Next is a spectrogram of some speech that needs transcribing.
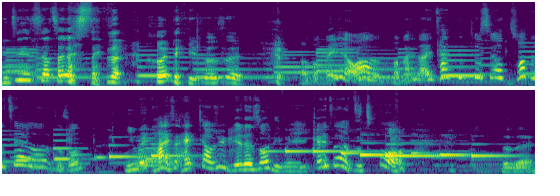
你今天是要参加谁的婚礼？是不是？”他说：“没有啊，本来来餐厅就是要穿的这样啊。”他说：“你们还还教训别人说你们也该这样子做，对不对？”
